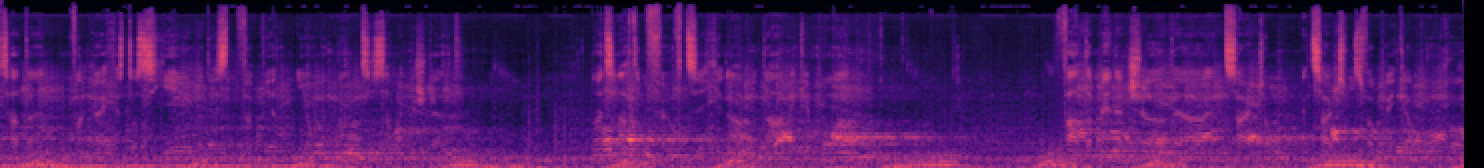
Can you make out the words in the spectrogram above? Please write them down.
Geheimdienst hat ein umfangreiches Dossier über diesen verwirrten jungen Mann zusammengestellt. 1958 in Abu Dhabi geboren. Vater Manager der Entsaltung, Entsalzungsfabrik Amuco.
